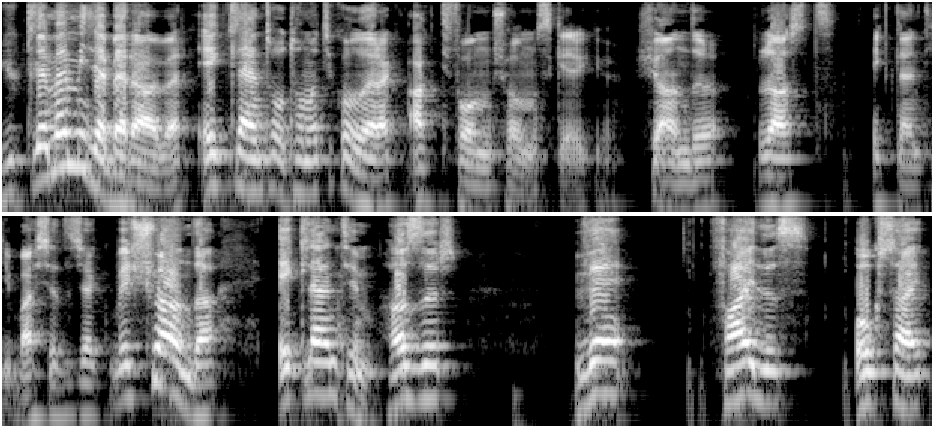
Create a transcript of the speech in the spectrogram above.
yüklemem ile beraber eklenti otomatik olarak aktif olmuş olması gerekiyor. Şu anda Rust eklentiyi başlatacak ve şu anda eklentim hazır ve Files, Oxide,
